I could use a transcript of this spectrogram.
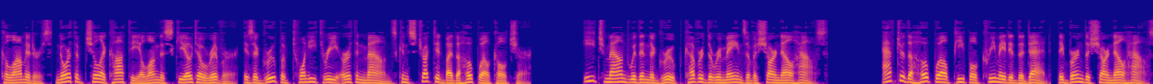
kilometers north of Chillicothe along the Scioto River, is a group of 23 earthen mounds constructed by the Hopewell culture. Each mound within the group covered the remains of a charnel house. After the Hopewell people cremated the dead, they burned the charnel house.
